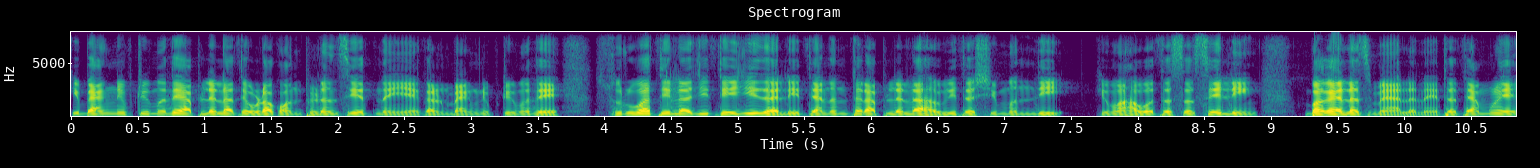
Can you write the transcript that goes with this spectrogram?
की बँक निफ्टीमध्ये आपल्याला तेवढा कॉन्फिडन्स येत नाही आहे कारण बँक निफ्टीमध्ये सुरुवातीला जी तेजी झाली त्यानंतर आपल्याला हवी तशी मंदी किंवा हवं तसं सेलिंग बघायलाच मिळालं नाही. तर त्यामुळे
